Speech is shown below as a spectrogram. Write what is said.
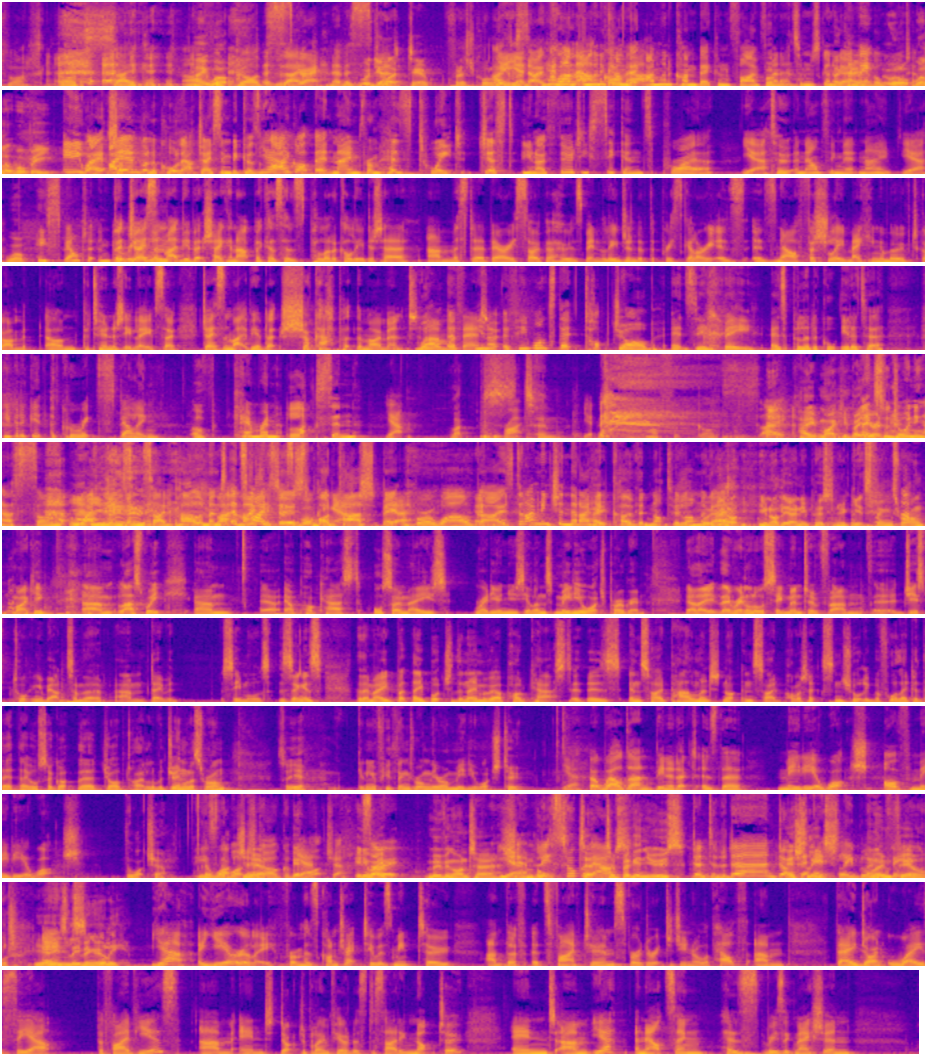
For God's sake. Oh, hey, well, for God's this sake. is great. No, this Would is you good. like to finish calling? Yeah, yeah, no. Hang call on, out, I'm going to come back. out. I'm going to come back in five well, minutes. I'm just going to okay. go and have a water. Well, well, it will be. Anyway, so, I am going to call out Jason because yeah. I got that name from his tweet just you know 30 seconds prior yeah. to announcing that name. Yeah. Well, he spelt it incorrectly. But Jason might be a bit shaken up because his political editor, um, Mr. Barry Soper, who has been a legend of the press gallery, is is now officially making a move to go on, on paternity leave. So Jason might be a bit shook up at the moment. Well, um, with if, that. you know, if he wants that top job at ZB as political editor, he better get the correct spelling of Cameron Luxon. Yeah. Luxton. Right. Yeah. oh, for God's sake. Hey, Maiki, but Thanks you're... for joining us on One News Inside Parliament. My, it's my first podcast out. back yeah. for a while, guys. Did I mention that I hey, had COVID not too long well, ago? You're not, you're not, the only person who gets things wrong, Maiki. Um, last week, um, our, our podcast also made Radio New Zealand's Media Watch program. Now, they, they ran a little segment of um, uh, Jess talking about some of the um, David Seymour's zingers that they made, but they butchered the name of our podcast. It is Inside Parliament, not Inside Politics. And shortly before they did that, they also got the job title of a journalist wrong. So, yeah, getting a few things wrong there on Media Watch, too. Yeah, but well done. Benedict is the Media Watch of Media Watch. The Watcher. He's the, watcher. watchdog yeah. of yeah. the Watcher. Anyway, so, moving on to yeah, Shambles. let's talk to, about to bigger news. Dun, dun, dun, dun, Dr. Ashley, Ashley Bloomfield. Yeah, he's leaving early. Yeah, a year early from his contract. He was meant to, um, the, it's five terms for a Director General of Health. Um, they don't always see out the five years, um, and Dr. Bloomfield is deciding not to. And um, yeah, announcing his resignation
